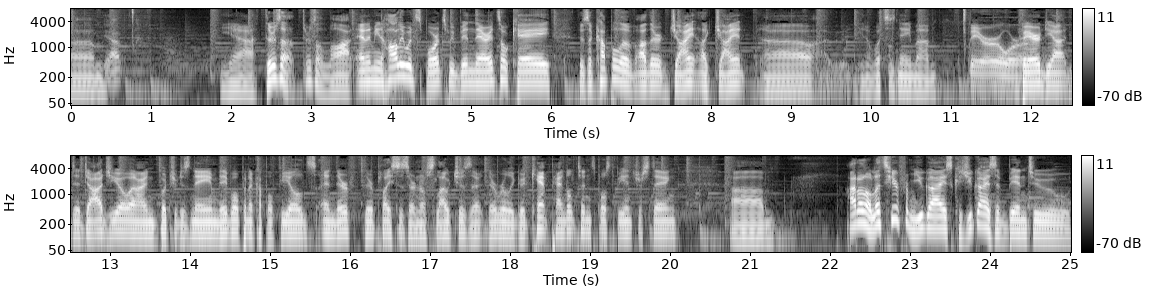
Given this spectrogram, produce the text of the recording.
Um, Yep. Yeah, there's a there's a lot, and I mean Hollywood Sports. We've been there; it's okay. There's a couple of other giant, like giant, uh, you know, what's his name? Um, Bear or Bear Dia- Diageo, and I butchered his name. They've opened a couple fields, and their their places are no slouches. They're, they're really good. Camp Pendleton's supposed to be interesting. Um, I don't know. Let's hear from you guys because you guys have been to,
